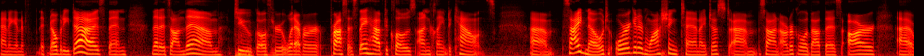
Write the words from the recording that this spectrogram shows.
And again, if, if nobody does, then then it's on them to Mm-hmm. go through whatever process they have to close unclaimed accounts. Um, side note, Oregon and Washington, I just um, saw an article about this, are uh,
